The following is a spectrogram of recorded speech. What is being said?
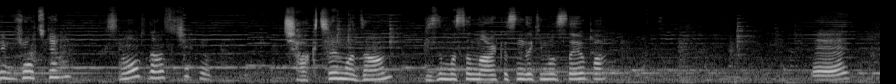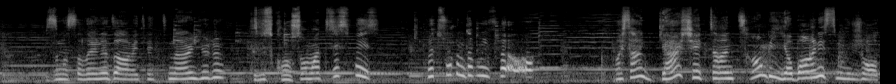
Müjot gel. Ne oldu? Dansı çekiyordun. Çaktırmadan bizim masanın arkasındaki masaya bak. Ee, Bizi masalarına davet ettiler yürü. kız biz konsomatris miyiz? Gitmek zorunda mıyız be? Aa, Ay sen gerçekten tam bir yabanisin Müjot.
